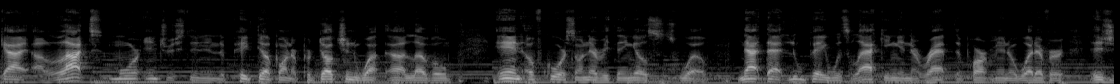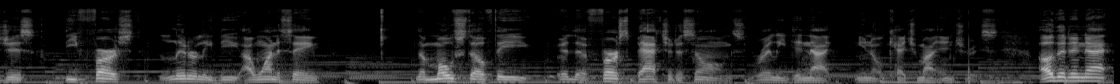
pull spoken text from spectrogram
got a lot more interesting and it picked up on a production uh, level and, of course, on everything else as well. Not that Lupe was lacking in the rap department or whatever, it's just the first, literally, the I want to say, the most of the the first batch of the songs really did not, you know, catch my interest. Other than that,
